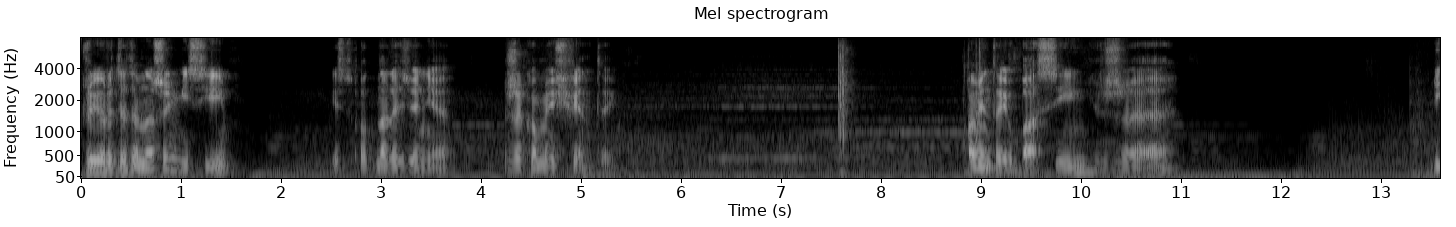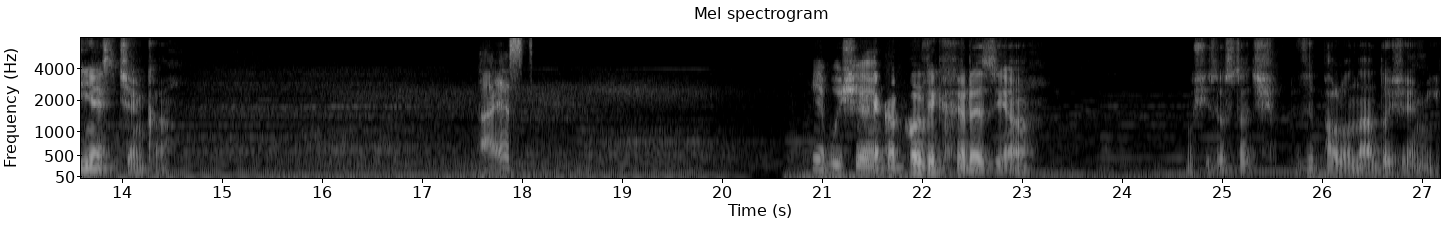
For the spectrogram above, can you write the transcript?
Priorytetem naszej misji jest odnalezienie rzekomej świętej. Pamiętaj o Basi, że linia jest cienka. A jest. Nie bój się. Jakakolwiek herezja musi zostać wypalona do ziemi.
